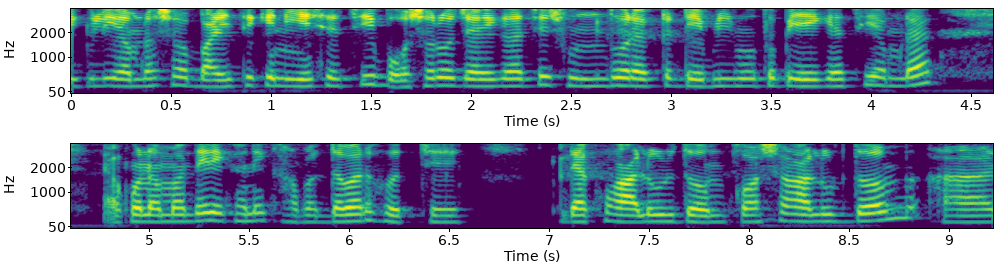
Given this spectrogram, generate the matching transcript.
এগুলি আমরা সব বাড়ি থেকে নিয়ে এসেছি। বসারও জায়গা আছে, সুন্দর একটা টেবিল মতো পেয়ে গেছি আমরা। এখন আমাদের এখানে খাবার দাবার হচ্ছে। দেখো আলুর দম, কষা আলুর দম আর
